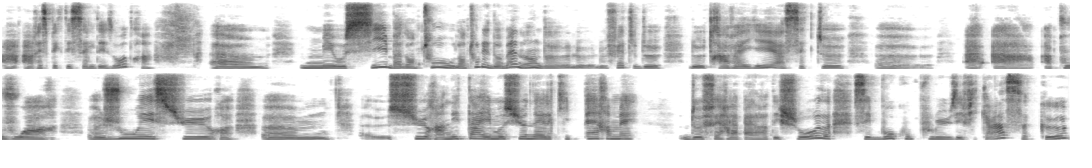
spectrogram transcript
à, à respecter celles des autres. Euh, mais aussi bah, dans tout dans tous les domaines, hein, de, le, le, fait de de travailler à cette euh, à, à, à pouvoir euh, jouer sur euh, sur un état émotionnel qui permet de faire la part des choses, c'est beaucoup plus efficace que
